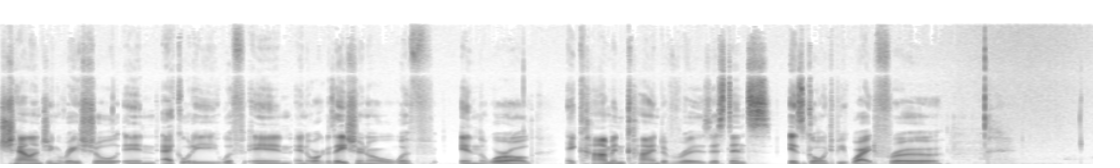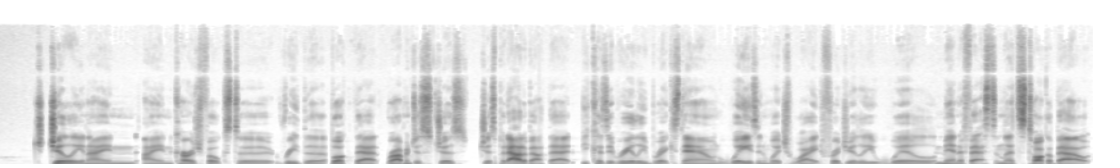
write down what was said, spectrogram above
challenging racial inequity within an organization or within the world, a common kind of resistance is going to be white for Jilly, and I I encourage folks to read the book that Robin just just just put out about that because it really breaks down ways in which white fragility will manifest. And let's talk about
